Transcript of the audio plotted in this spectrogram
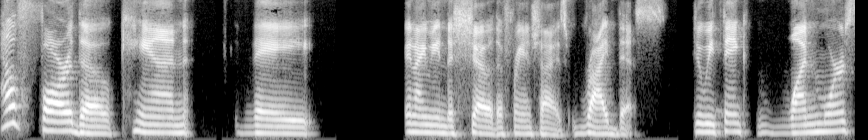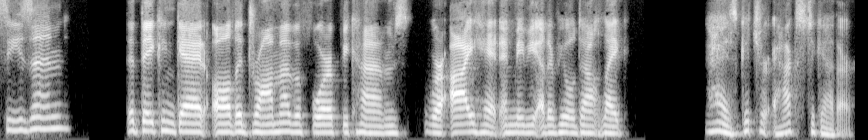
how far though can they and I mean the show, the franchise, ride this? Do we think one more season that they can get all the drama before it becomes where I hit and maybe other people don't like guys, get your acts together.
